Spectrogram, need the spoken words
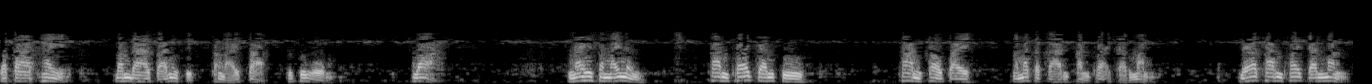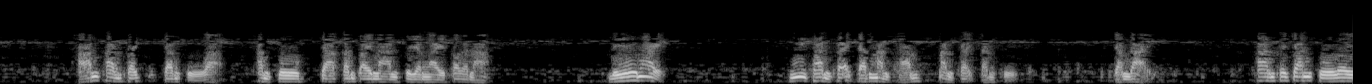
ประกาศให้บรรดาสานุสิทธิ์ทั้งหลายทราบทุกองค์ว่าในสมัยหนึ่ง ท่านพระอาจารย์ปู่ท่านเข้าไปนมัสการท่านพระอาจารย์มั่น แล้วท่านพระอาจารย์มั่น ถามท่านพระอาจารย์ปู่ว่า ท่านปู่จากกันไปนานจะยังไงภาวนาหรือไม่มีท่านพระอาจารย์มั่นถามท่านพระอาจารย์ปู่จำได้ ท่านพระอาจารย์ปู่เลย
